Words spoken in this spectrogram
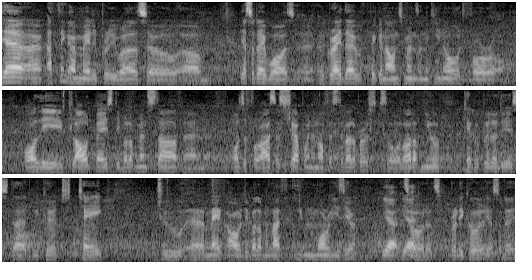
Yeah, I, I think I made it pretty well. So um, yesterday was a, a, great day with big announcements and the keynote for all the cloud-based development stuff and also for us as SharePoint and Office developers. So a lot of new capabilities that we could take to uh, make our development life even more easier. Yeah, yeah. So that's pretty cool yesterday.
